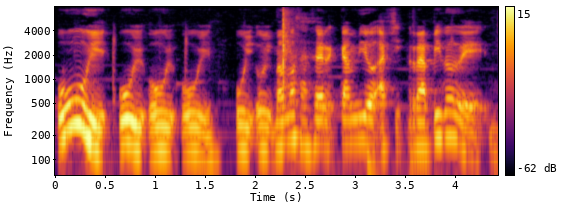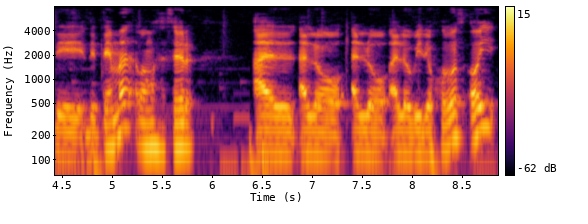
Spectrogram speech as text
uy, uy, uy, uy, uy, uy. Vamos a hacer cambio así rápido de, de, tema. Vamos a hacer al, a, lo, a, lo, a los videojuegos. Hoy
